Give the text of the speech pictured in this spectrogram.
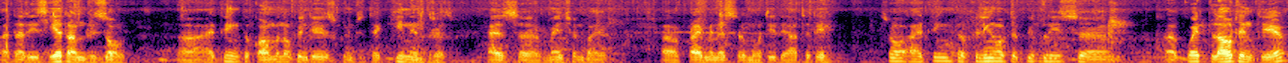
uh, that is yet unresolved. Uh, I think the government of India is going to take keen interest, as uh, mentioned by uh, Prime Minister Modi the other day. So I think the feeling of the people is uh, uh, quite loud and clear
